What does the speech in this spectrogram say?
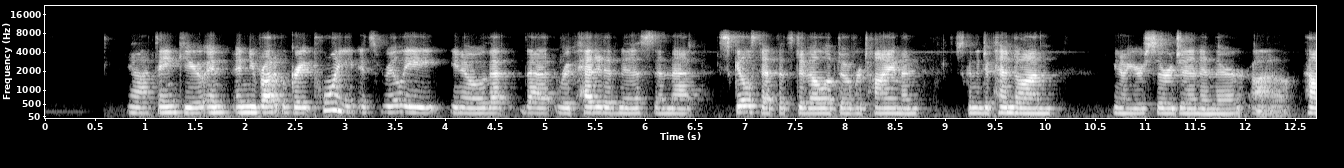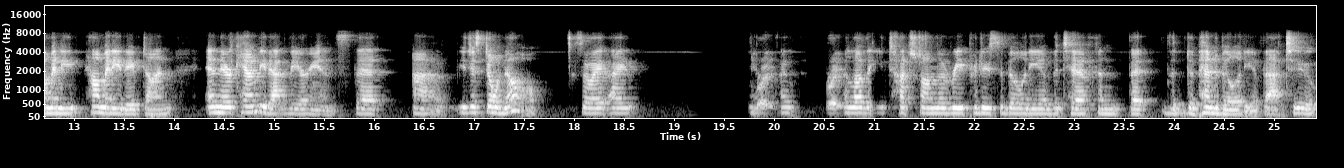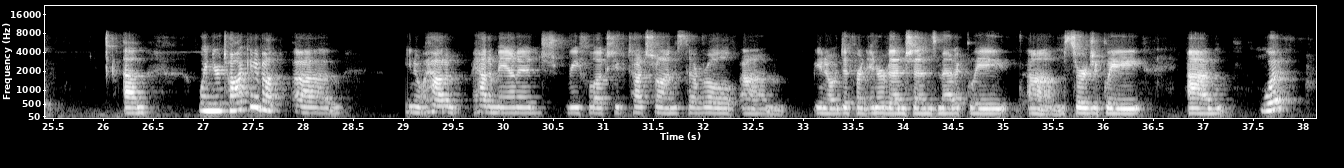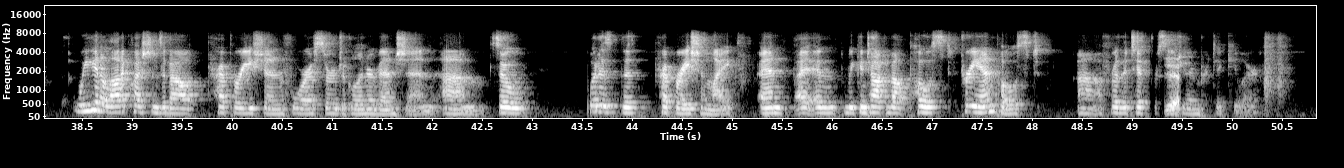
yeah, thank you. And and you brought up a great point. It's really, you know, that that repetitiveness and that skill set that's developed over time and it's going to depend on, you know, your surgeon and their uh, how many how many they've done. And there can be that variance that uh, you just don't know. So I, I right. I, right. I love that you touched on the reproducibility of the TIF and that the dependability of that too. Um, when you're talking about um, you know how to how to manage reflux you've touched on several um, you know different interventions medically um, surgically um, what we get a lot of questions about preparation for a surgical intervention um, so what is the preparation like and and we can talk about post pre and post uh, for the TIF procedure yeah. in particular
